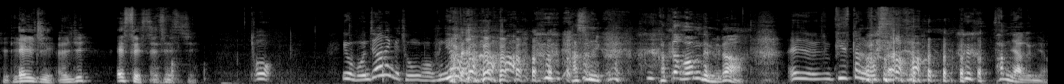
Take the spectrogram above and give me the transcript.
KT, LG, LG, SSG. SSG. 어, 이거 먼저 하는 게 좋은 거군요. 갔습니까? 갔다고 하면 됩니다. 아니, 좀 비슷한 것 같습니다. 삼약은요?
